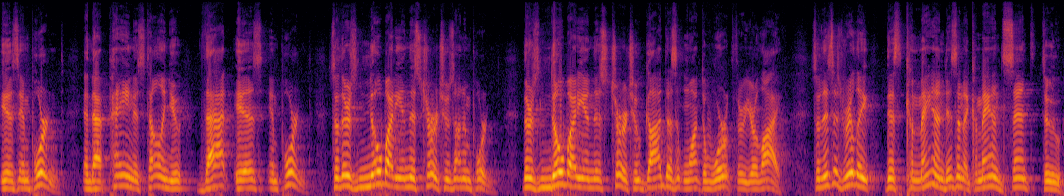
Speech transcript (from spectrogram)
is important. And that pain is telling you that is important. So there's nobody in this church who's unimportant. There's nobody in this church who God doesn't want to work through your life. So this is really, this command isn't a command sent to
